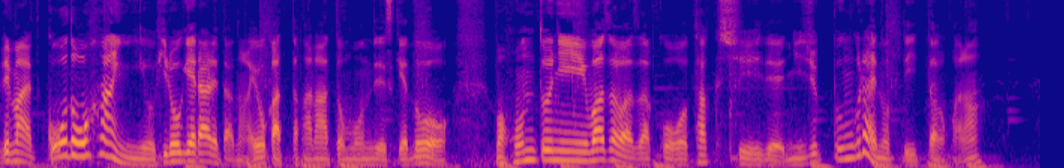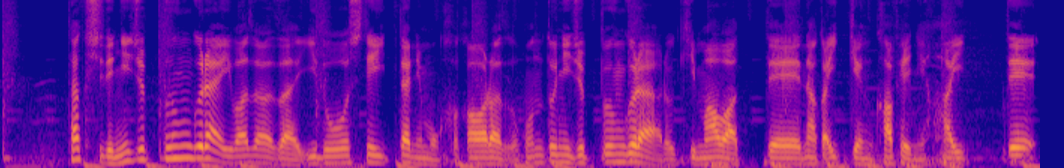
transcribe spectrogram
で、まあ、行動範囲を広げられたのは良かったかなと思うんですけど、まあ、本当にわざわざこう、タクシーで20分ぐらい乗って行ったのかな？タクシーで20分ぐらいわざわざ移動していったにもかかわらず、本当に10分ぐらい歩き回って、なんか一軒カフェに入って、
